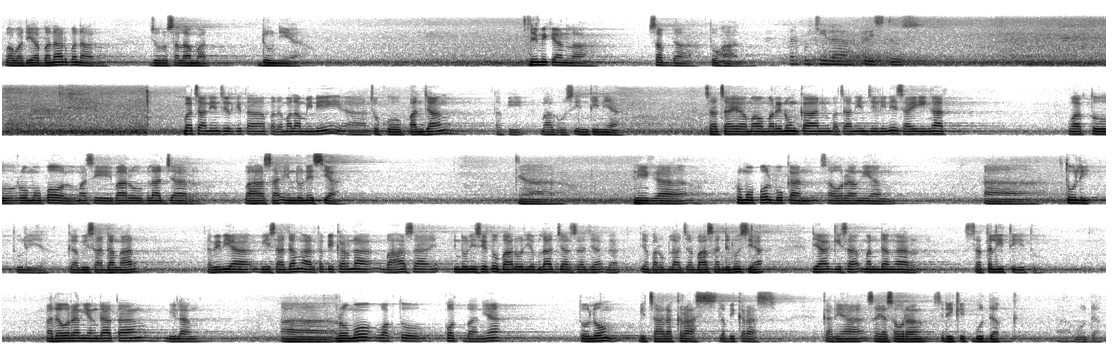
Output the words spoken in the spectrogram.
bahwa dia benar-benar juru selamat dunia. Demikianlah sabda Tuhan. Terpujilah Kristus. Bacaan Injil kita pada malam ini uh, cukup panjang tapi bagus intinya. Saat saya mau merenungkan bacaan Injil ini saya ingat waktu Romo Paul masih baru belajar bahasa Indonesia. Ya, ini Romo Paul bukan seorang yang uh, tuli, tuli ya, gak bisa dengar, tapi dia bisa dengar, tapi karena bahasa Indonesia itu baru dia belajar saja, dia baru belajar bahasa Indonesia, dia bisa mendengar sateliti itu. Ada orang yang datang bilang, uh, Romo waktu khotbahnya tolong bicara keras, lebih keras, karena saya seorang sedikit budak, uh, budak.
